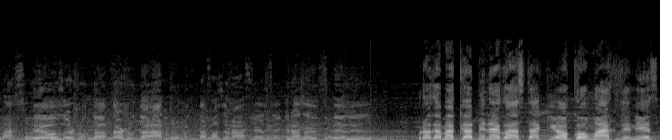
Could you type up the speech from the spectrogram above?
Passou, Deus aí. ajudando, tá ajudando a turma que tá fazendo a festa aí. Graças a Deus, tudo beleza. O programa Camp Negócio tá aqui, ó, com o Marcos Vinícius.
